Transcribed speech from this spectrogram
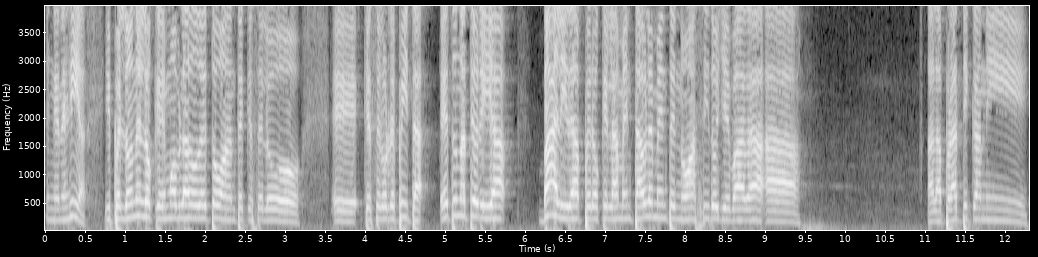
energía. Y perdonen lo que hemos hablado de esto antes, que se lo, eh, que se lo repita. Esta es una teoría válida, pero que lamentablemente no ha sido llevada a, a la práctica ni,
